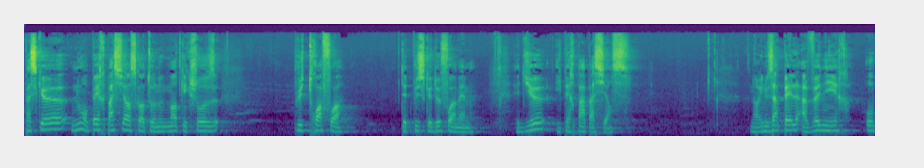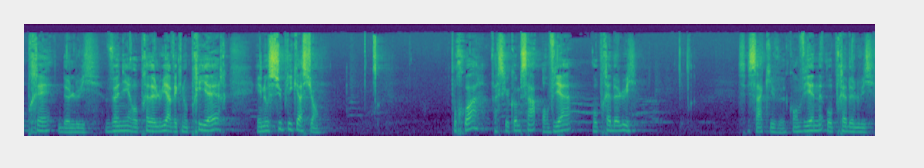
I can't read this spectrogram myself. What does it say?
parce que nous, on perd patience quand on nous demande quelque chose plus de trois fois, peut-être plus que deux fois même. Et Dieu, il ne perd pas patience. Non, il nous appelle à venir auprès de lui, venir auprès de lui avec nos prières et nos supplications. Pourquoi? Parce que comme ça, on vient auprès de lui. C'est ça qu'il veut, qu'on vienne auprès de lui.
